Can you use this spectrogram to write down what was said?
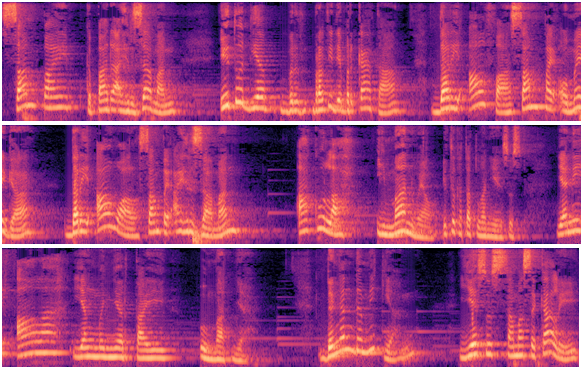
sampai kepada akhir zaman," itu dia ber, berarti dia berkata, dari alfa sampai omega, dari awal sampai akhir zaman, akulah Immanuel. Itu kata Tuhan Yesus. Yakni Allah yang menyertai umatnya. Dengan demikian, Yesus sama sekali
